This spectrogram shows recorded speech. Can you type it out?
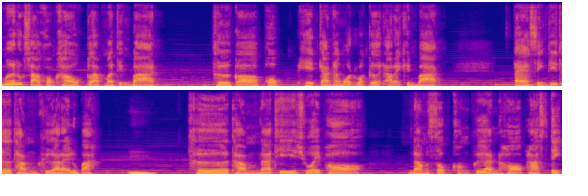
เมื่อลูกสาวของเขากลับมาถึงบ้าน เธอก็พบเหตุการณ์ทั้งหมดว่าเกิดอะไรขึ้นบ้าง แต่สิ่งที่เธอทำคืออะไรรู้ปะอืมเธอทำหน้าที่ช่วยพ่อนำศพของเพื่อนห่อพลาสติก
